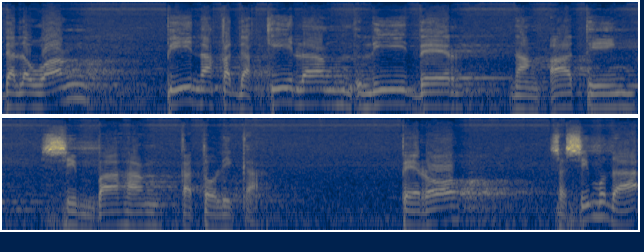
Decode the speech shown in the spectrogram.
dalawang pinakadakilang leader ng ating simbahang katolika. Pero sa simula,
